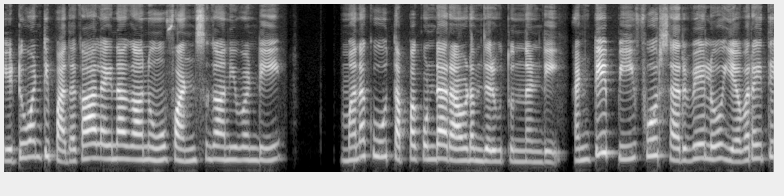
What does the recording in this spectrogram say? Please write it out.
ఎటువంటి పథకాలైనా గాను ఫండ్స్ కానివ్వండి మనకు తప్పకుండా రావడం జరుగుతుందండి. అంటే పీ ఫోర్ సర్వేలో ఎవరైతే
